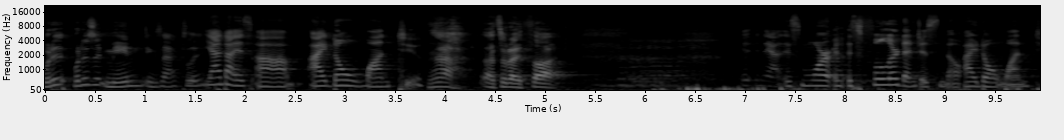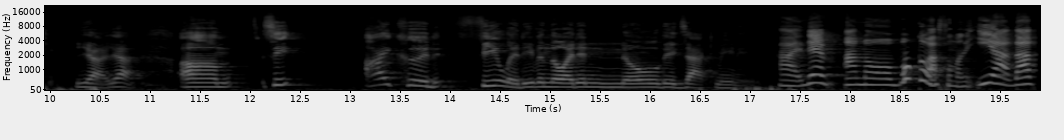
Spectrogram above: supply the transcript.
What, it, what does it mean exactly? だやだ is、um, I don't want to Ah, that's what I thought. It- yeah, it's more it's fuller than just no I don't want to Yeah, yeah. Um, see, I could feel it even though I didn't know the exact meaning. はい、であの僕はその、ね、嫌だ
